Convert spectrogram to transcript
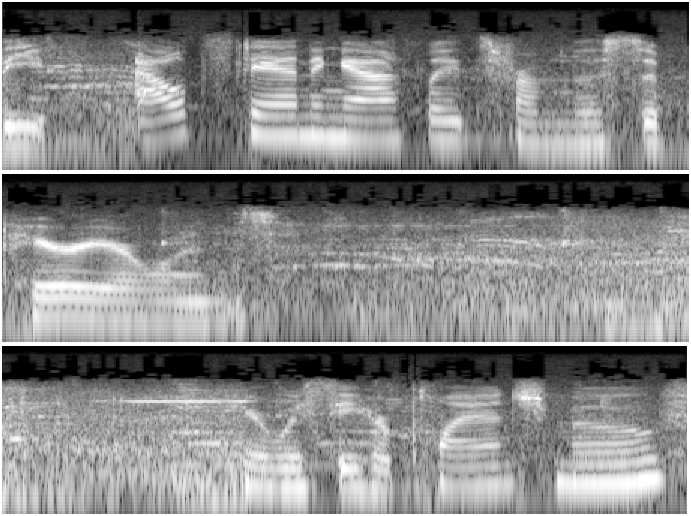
the outstanding athletes from the superior ones. Here we see her planche move.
